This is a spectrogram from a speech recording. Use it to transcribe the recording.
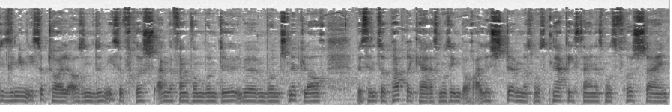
die sehen eben nicht so toll aus und sind nicht so frisch, angefangen vom Bund Dill über den Bund Schnittlauch bis hin zur Paprika. Das muss eben auch alles stimmen, das muss knackig sein, das muss frisch sein.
